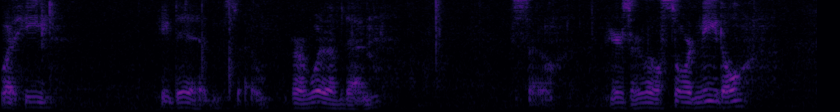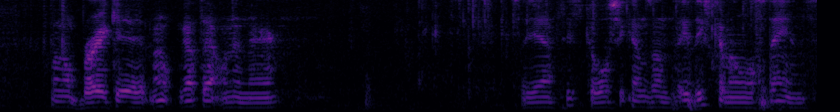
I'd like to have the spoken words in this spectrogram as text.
what he he did, so, or would have done. So, here's our little sword needle. I don't break it. Nope, got that one in there. So yeah, she's cool. She comes on, they, these come on little stands.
